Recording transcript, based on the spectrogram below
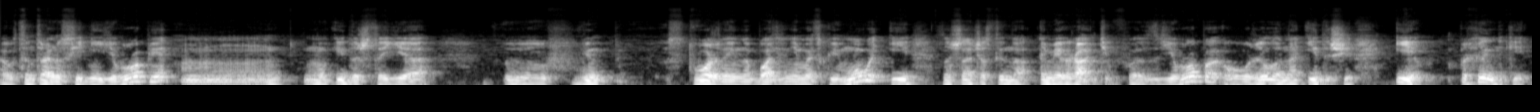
в Центрально-Східній Європі. Ну, ідиш це є е, він створений на базі німецької мови, і значна частина емігрантів з Європи говорила на ідиші. І прихильники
